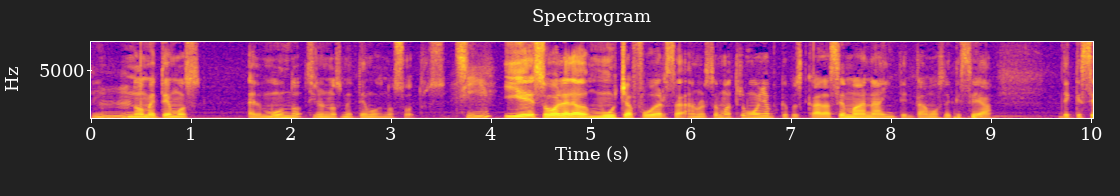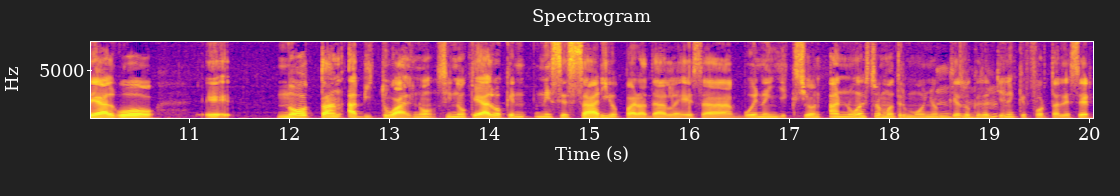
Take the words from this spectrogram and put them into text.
No metemos el mundo, sino nos metemos nosotros. Sí. Y eso le ha dado mucha fuerza a nuestro matrimonio porque pues cada semana intentamos de que sea, de que sea algo eh, no tan habitual, ¿no? Sino que algo que necesario para darle esa buena inyección a nuestro matrimonio, que es lo que se tiene que fortalecer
